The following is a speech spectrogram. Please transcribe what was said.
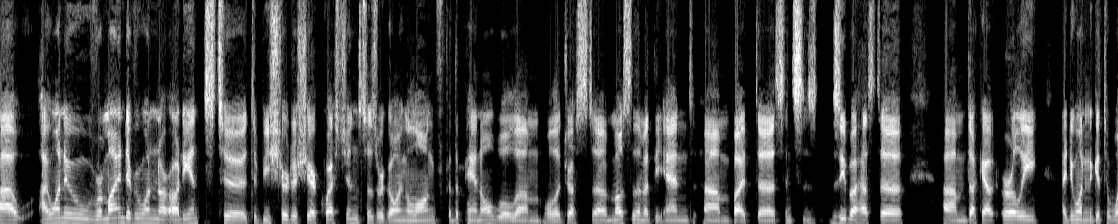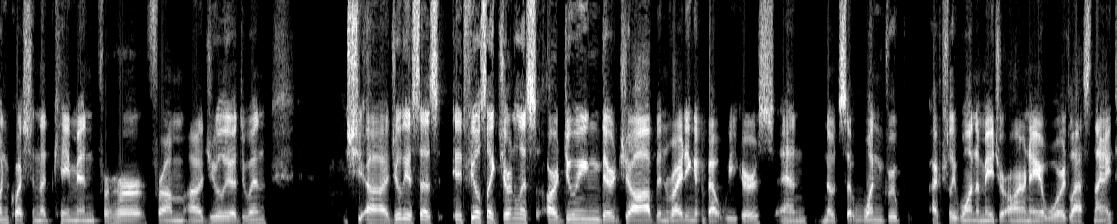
Uh, I want to remind everyone in our audience to to be sure to share questions as we're going along for the panel. We'll um, we'll address uh, most of them at the end, um, but uh, since Ziba has to um, duck out early, I do want to get to one question that came in for her from uh, Julia Duin she, uh, Julia says, it feels like journalists are doing their job in writing about Uyghurs and notes that one group actually won a major RNA award last night.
